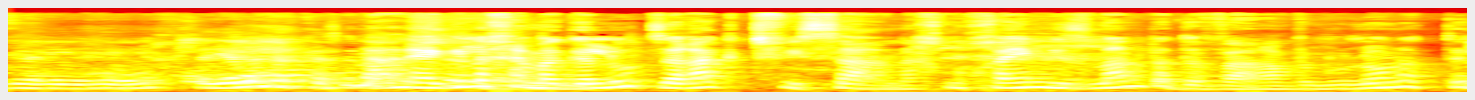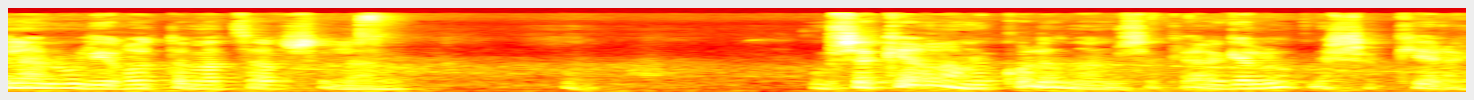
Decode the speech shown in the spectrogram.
הקטן אני אגיד לכם. הגלות זה רק תפיסה. אנחנו חיים מזמן בדבר, אבל הוא לא נותן לנו לראות את המצב שלנו. הוא משקר לנו, כל הזמן משקר. הגלות משקרת.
